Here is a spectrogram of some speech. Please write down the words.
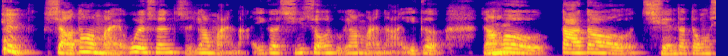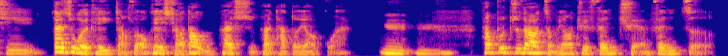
小到买卫生纸要买哪一个，洗手乳要买哪一个，然后大到钱的东西，嗯、但是我也可以讲说，OK，小到五块十块他都要管。嗯嗯，他不知道怎么样去分权分责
